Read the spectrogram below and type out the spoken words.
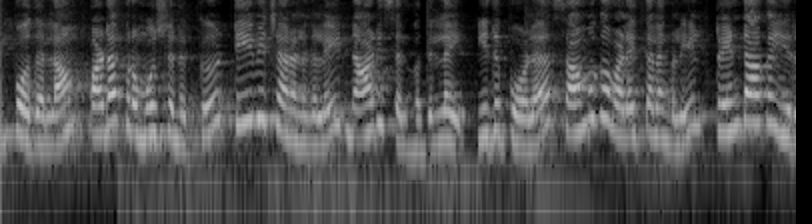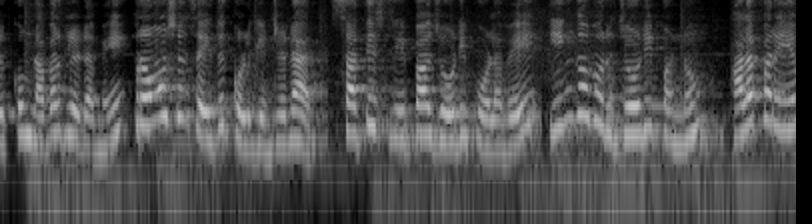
இப்போதெல்லாம் பட ப்ரமோஷனுக்கு டிவி சேனல்களை நாடி செல்வதில்லை. இதுபோல சமூக வலைத்தளங்களில் ட்ரெண்டாக இருக்கும் நபர்களிடமே ப்ரமோஷன் செய்து கொள்கின்றனர். சதீஷ் தீபா ஜோடி போலவே இங்க ஒரு ஜோடி பண்ணும் அலப்பறையை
